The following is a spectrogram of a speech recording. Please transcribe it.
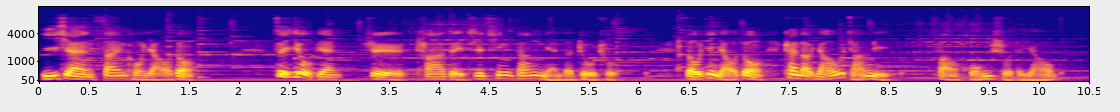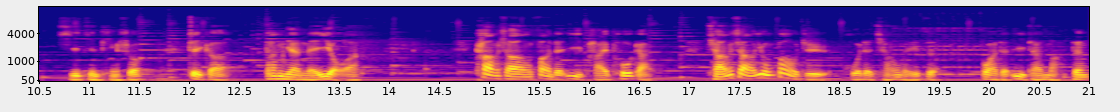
一线三孔窑洞，最右边是插队知青当年的住处。走进窑洞，看到窑长里放红薯的窑。习近平说：“这个当年没有啊。”炕上放着一排铺盖，墙上用报纸糊着墙围子，挂着一盏马灯。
